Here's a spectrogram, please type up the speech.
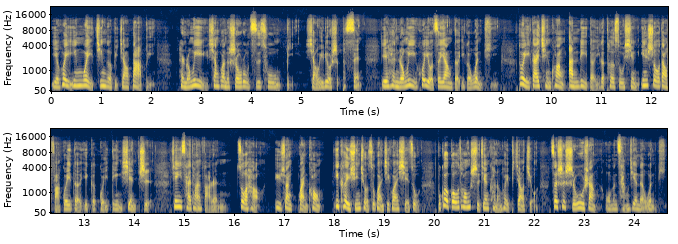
也会因为金额比较大笔，很容易相关的收入支出比小于六十 percent，也很容易会有这样的一个问题。对于该情况案例的一个特殊性，因受到法规的一个规定限制，建议财团法人做好预算管控，亦可以寻求主管机关协助。不过沟通时间可能会比较久，这是实务上我们常见的问题。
